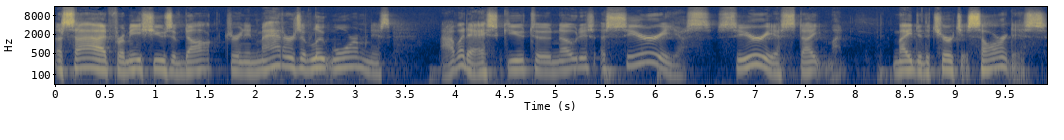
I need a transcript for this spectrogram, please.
aside from issues of doctrine and matters of lukewarmness, I would ask you to notice a serious, serious statement made to the church at Sardis.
